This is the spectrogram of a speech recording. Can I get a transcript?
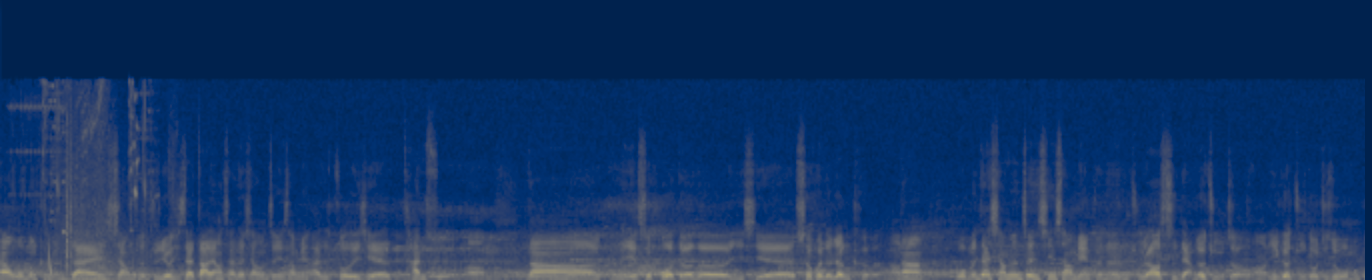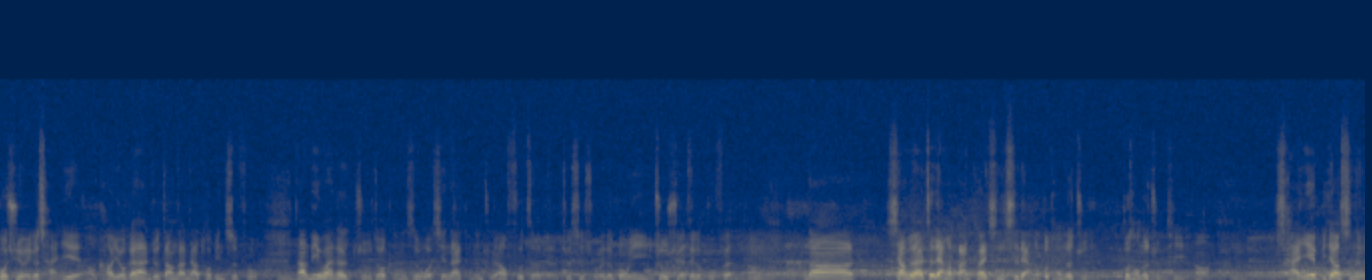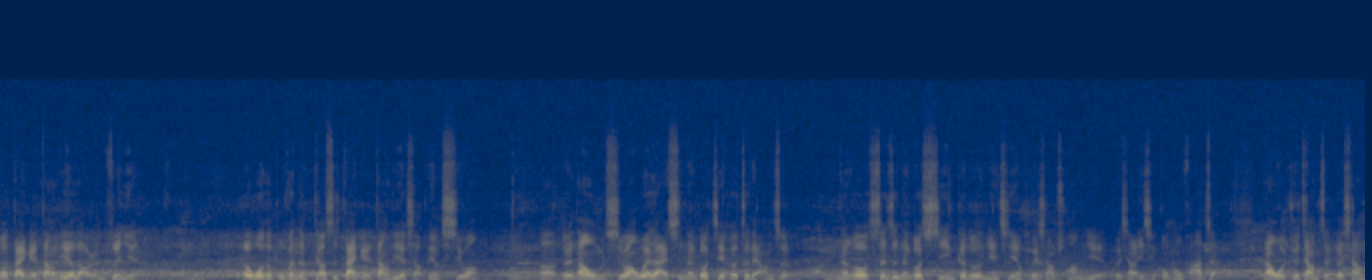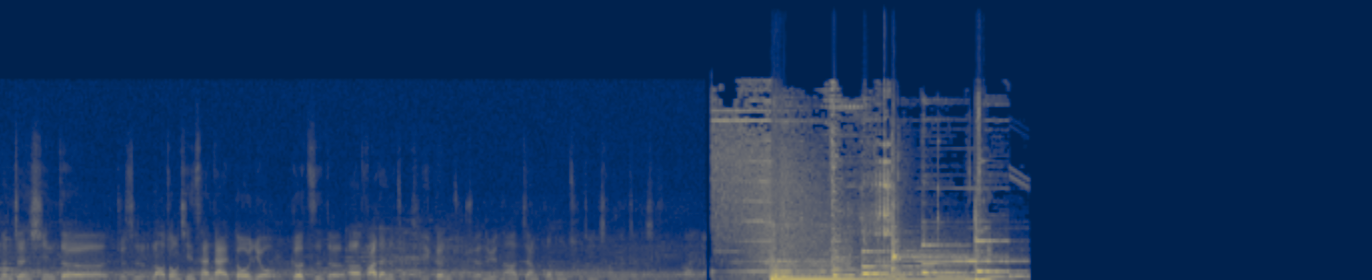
那我们可能在乡村，就尤其在大凉山的乡村振兴上面，还是做了一些探索啊。那可能也是获得了一些社会的认可啊。那我们在乡村振兴上面，可能主要是两个主轴啊。一个主轴就是我们过去有一个产业，哦，靠油橄榄就当大家脱贫致富。那另外一个主轴可能是我现在可能主要负责的，就是所谓的公益助学这个部分啊。那相对来这两个板块其实是两个不同的主不同的主题啊。产业比较是能够带给当地的老人尊严，而我的部分呢，比较是带给当地的小朋友希望。啊，对，那我们希望未来是能够结合这两者，能够甚至能够吸引更多的年轻人回乡创业，回乡一起共同发展。那我觉得这样整个乡村振兴的，就是老中青三代都有各自的呃发展的主题跟主旋律，然后这样共同促进乡村振兴。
